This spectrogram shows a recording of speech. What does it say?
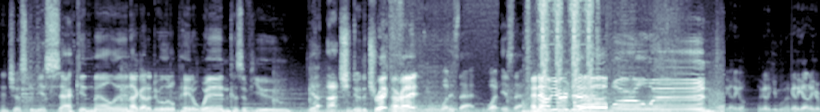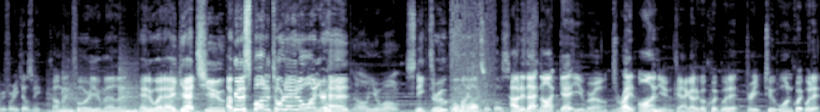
And just give me a second, Melon. I gotta do a little pay to win because of you. Yeah, that should do the trick. All right. Yo, what is that? What is that? And now you're dead! Whirlwind! I gotta go. I gotta keep moving. I gotta get out of here before he kills me. Coming for you, Melon. And when I get you, I'm gonna spawn a tornado on your head. No, you won't. Sneak through? Oh my god, so close. How did that not get you, bro? It's right on you. Okay, I gotta go quick with it. Three, two, one, quick with it.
